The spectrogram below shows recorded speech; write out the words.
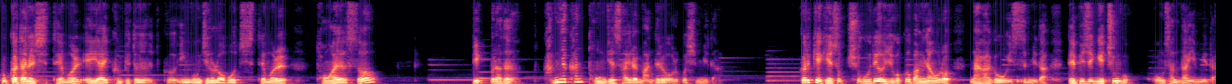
국가 단일 시스템을 AI 컴퓨터 그 인공지능 로봇 시스템을 통하여서 빅브라더 강력한 통제 사회를 만들어 올 것입니다. 그렇게 계속 추구되어지고 그 방향으로 나가고 있습니다. 대표적인 게 중국 공산당입니다.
